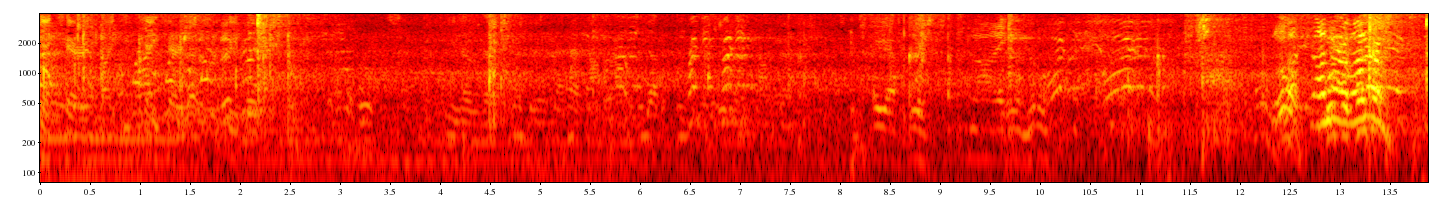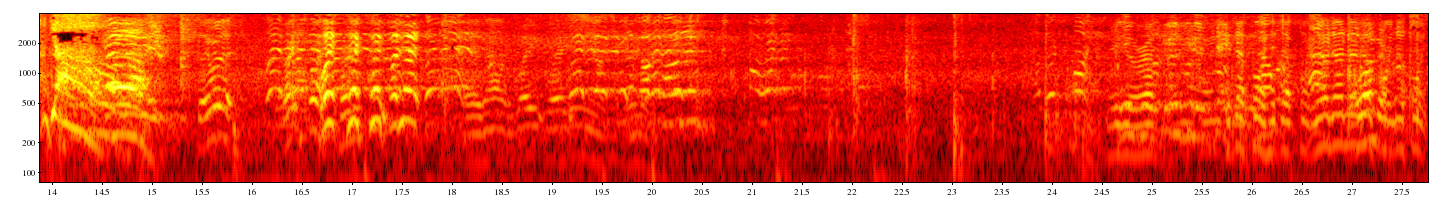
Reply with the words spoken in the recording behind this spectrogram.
can't carry him like you can't carry those people. You know that. Under him. Under him. Stay with it. Right foot. Quick, quick, quick. On that. Hey, now, wait, wait. There you go, right. Hit that point. Hit that point. No, no, no, no point. No point.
